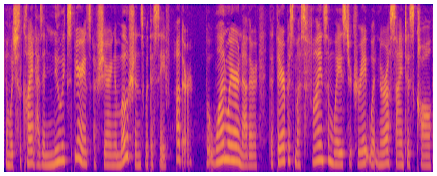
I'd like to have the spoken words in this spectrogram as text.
in which the client has a new experience of sharing emotions with a safe other. But one way or another, the therapist must find some ways to create what neuroscientists call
